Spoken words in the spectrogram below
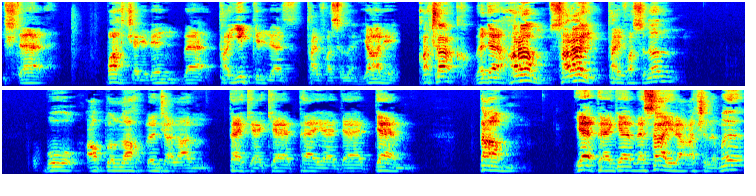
İşte Bahçeli'nin ve Tayyipgiller tayfasının yani kaçak ve de haram saray tayfasının bu Abdullah Öcalan, PKK, PYD, DEM, DAM, YPG vesaire açılımı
